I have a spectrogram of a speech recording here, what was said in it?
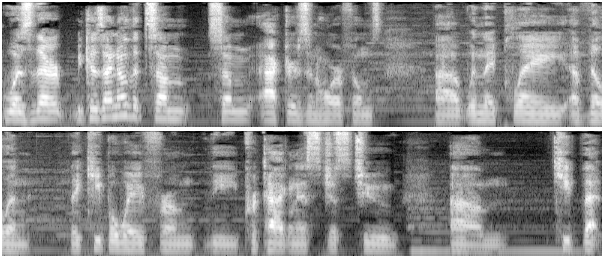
was there because I know that some some actors in horror films, uh, when they play a villain, they keep away from the protagonist just to um, keep that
